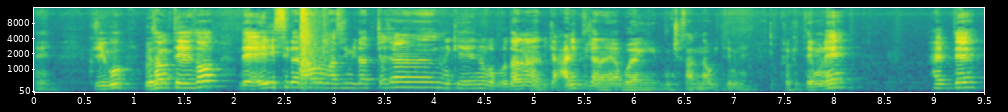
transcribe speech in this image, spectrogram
네. 그리고 이 상태에서 네 에이스가 나오는 마술입니다. 짜잔 이렇게 하는 것보다는 이게 안 이쁘잖아요. 모양이 뭉쳐서 안 나오기 때문에 그렇기 때문에 할 때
